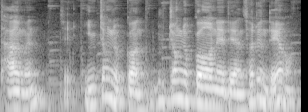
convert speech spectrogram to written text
다음은 인적 요건, 물적 요건에 대한 서류인데요.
